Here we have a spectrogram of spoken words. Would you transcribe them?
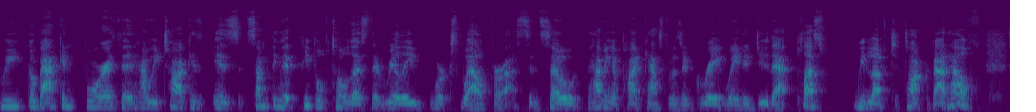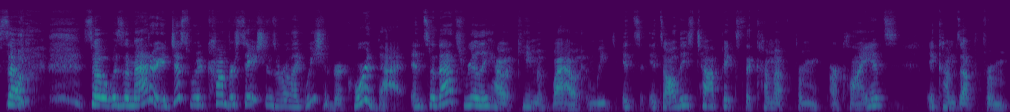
we go back and forth and how we talk is is something that people have told us that really works well for us. And so having a podcast was a great way to do that. Plus we love to talk about health. So so it was a matter it just were conversations were like we should record that. And so that's really how it came about. And we it's it's all these topics that come up from our clients. It comes up from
